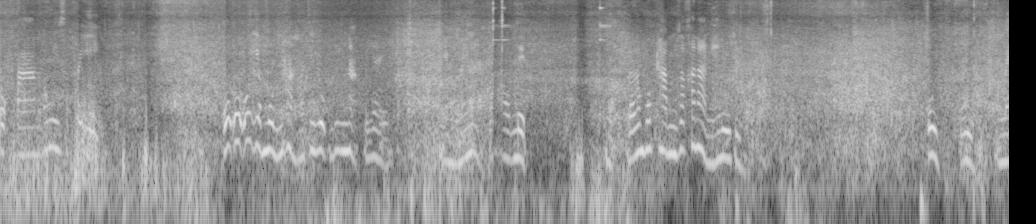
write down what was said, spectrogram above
ตกปลา มันต้องมีสปีดโอ้ยโอ้ยอยอย่าหมุนหันมาที่ลูกยิ่งหนักไปใหญ่เห็นไหมเนี่ยต้องเอาเบ็ดแล้วน้องพบทำสักขนาดนี้ดูสิอุ้ยอุ้ยเห็นไหม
